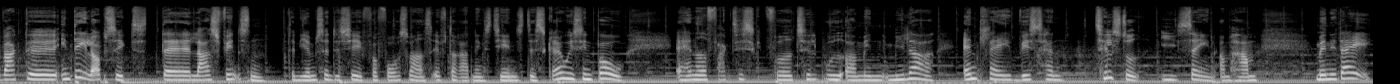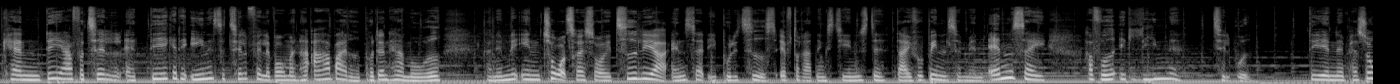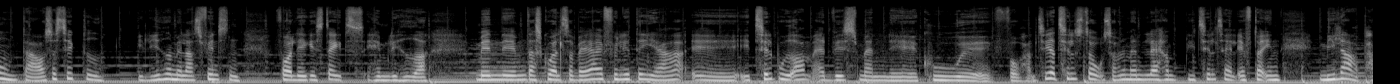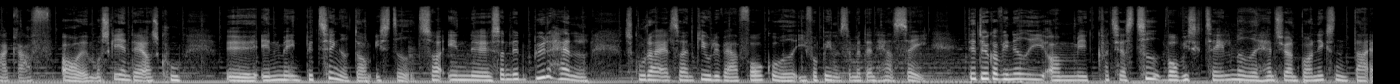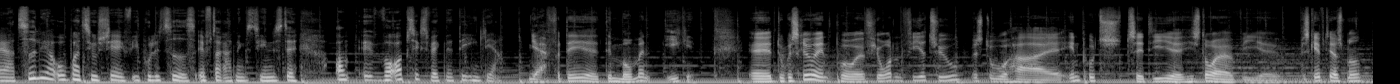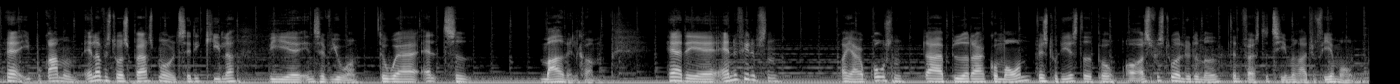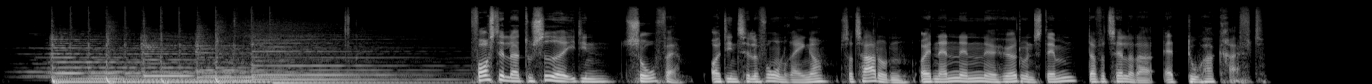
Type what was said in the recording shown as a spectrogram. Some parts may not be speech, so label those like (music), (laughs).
Det vagte en del opsigt, da Lars Finsen, den hjemsendte chef for Forsvarets efterretningstjeneste, skrev i sin bog, at han havde faktisk fået tilbud om en mildere anklage, hvis han tilstod i sagen om ham. Men i dag kan DR fortælle, at det ikke er det eneste tilfælde, hvor man har arbejdet på den her måde. Der er nemlig en 62-årig tidligere ansat i politiets efterretningstjeneste, der i forbindelse med en anden sag har fået et lignende tilbud. Det er en person, der også er sigtet, i lighed med Lars Finsen, for at lægge statshemmeligheder. Men øh, der skulle altså være ifølge DR øh, et tilbud om, at hvis man øh, kunne øh, få ham til at tilstå, så ville man lade ham blive tiltalt efter en mildere paragraf, og øh, måske endda også kunne øh, ende med en betinget dom i stedet. Så en øh, sådan lidt byttehandel skulle der altså angiveligt være foregået i forbindelse med den her sag. Det dykker vi ned i om et kvarters tid, hvor vi skal tale med Hans-Jørgen Bonniksen, der er tidligere operativchef i politiets efterretningstjeneste, om øh, hvor opsigtsvækkende det egentlig er. Ja, for det, øh, det må man ikke. Øh, du kan skrive ind på øh, 1424, hvis du har inputs til de historier, vi beskæftiger os med her i programmet, eller hvis du har spørgsmål til de kilder, vi interviewer. Du er altid meget velkommen. Her er det Anne Philipsen og Jakob Grosen, der byder dig godmorgen, hvis du lige er sted på, og også hvis du har lyttet med den første time Radio 4 morgen. Forestil dig, at du sidder i din sofa og din telefon ringer, så tager du den, og i den anden ende øh, hører du en stemme, der fortæller dig, at du har kræft.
